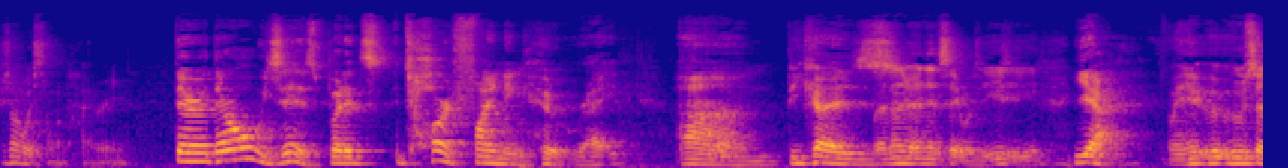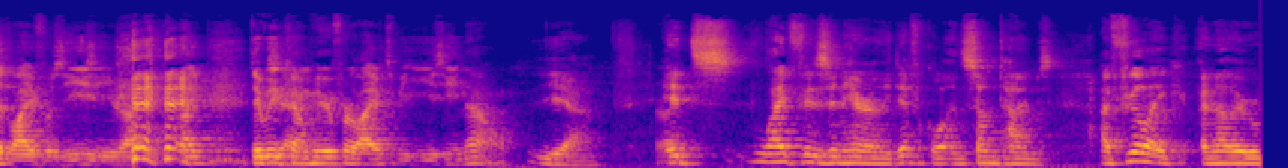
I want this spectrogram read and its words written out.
There's always someone hiring. There, there always is, but it's it's hard finding who, right? Um, But because I didn't say it was easy. yeah, I mean, who, who said life was easy, right? like, did we come here for life to be easy? No. yeah, Right? it's life is inherently difficult, and sometimes I feel like another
